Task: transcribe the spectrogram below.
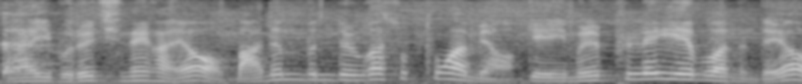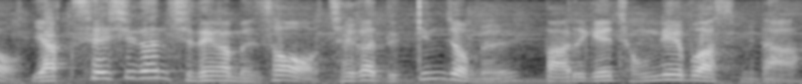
라이브를 진행하여 많은 분들과 소통하며 게임을 플레이해 보았는데요. 약 3시간 진행하면서 제가 느낀 점을 빠르게 정리해 보았습니다.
